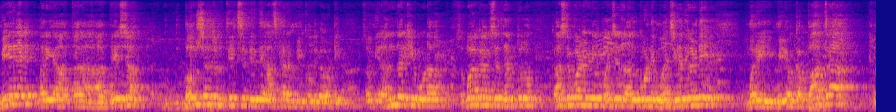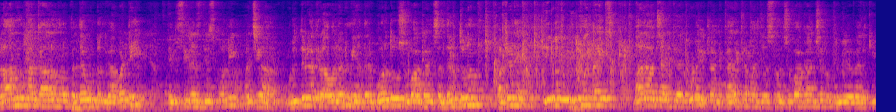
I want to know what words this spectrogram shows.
మీరే మరి ఆ త- ఆ దేశ భవిష్యత్తును తీర్చిదిద్దే ఆస్కారం మీకుంది కాబట్టి సో మీరందరికీ కూడా శుభాకాంక్షలు జరుపుతున్నాం కష్టపడండి మంచిగా చదువుకోండి మంచిగా ఎదగండి. మరి మీ యొక్క పాత్ర రానున్న కాలంలో పెద్దగా ఉంటుంది కాబట్టి దీన్ని సీరియస్ తీసుకొని మంచిగా వృద్ధిలోకి రావాలని మీ అందరు కోరుతూ శుభాకాంక్షలు తెలుపుతున్నాం. అట్లనే ఈరోజు హ్యూమన్ రైట్స్ మాధవాచారి గారు కూడా ఇట్లాంటి కార్యక్రమాలు చేస్తున్న శుభాకాంక్షలు. ఎంఏ గారికి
